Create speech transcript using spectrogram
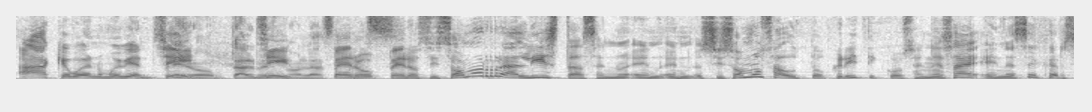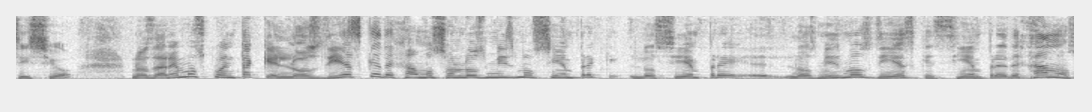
Ah, qué bueno, muy bien. Sí, Pero tal vez sí, no las pero, más. pero si somos realistas, en- en- en- si somos autocríticos en, esa, en ese ejercicio, nos daremos cuenta que los días que dejamos son los mismos siempre, los, siempre eh, los mismos días que siempre dejamos.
